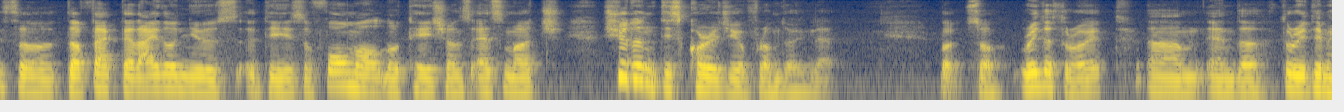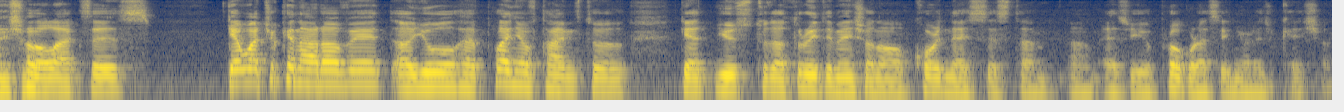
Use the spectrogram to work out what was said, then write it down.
so the fact that I don't use these formal notations as much shouldn't discourage you from doing that. But so read through it um, and the three-dimensional axis. Get what you can out of it. Uh, you will have plenty of time to get used to the three-dimensional coordinate system um, as you progress in your education.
